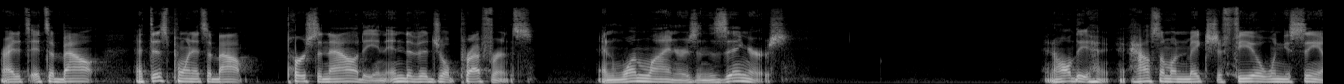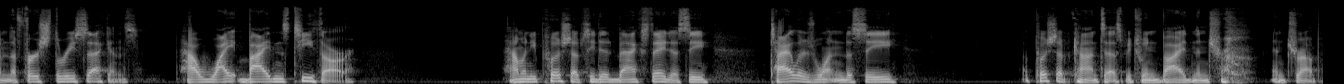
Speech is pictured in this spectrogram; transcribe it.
right? It's it's about at this point it's about personality and individual preference and one-liners and zingers. And all the how someone makes you feel when you see them the first 3 seconds. How white Biden's teeth are. How many push-ups he did backstage. I see Tyler's wanting to see a push-up contest between Biden and Trump. And Trump.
